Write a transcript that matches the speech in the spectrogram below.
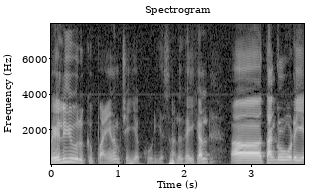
வெளியூருக்கு பயணம் செய்யக்கூடிய சலுகைகள் தங்களுடைய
